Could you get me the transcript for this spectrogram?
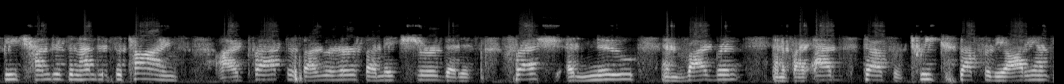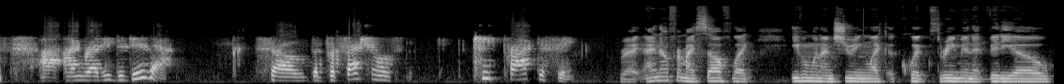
speech hundreds and hundreds of times, I practice, I rehearse, I make sure that it's fresh and new and vibrant. And if I add stuff or tweak stuff for the audience, uh, I'm ready to do that. So the professionals keep practicing. Right. I know for myself, like even when I'm shooting like a quick three minute video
